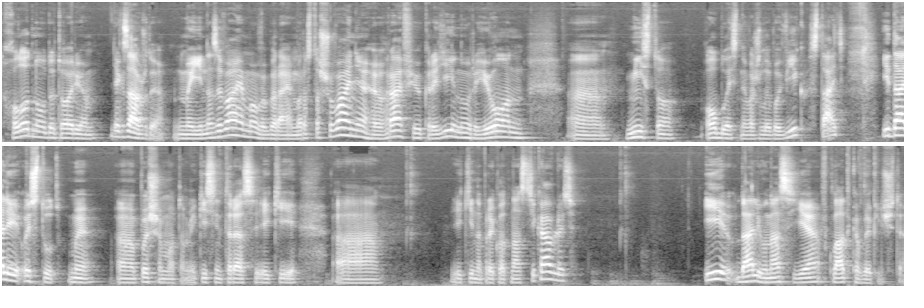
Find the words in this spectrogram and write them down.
холодну аудиторію. Як завжди, ми її називаємо, вибираємо розташування, географію, країну, регіон, е, місто, область, неважливо, вік, стать. І далі, ось тут ми е, пишемо там якісь інтереси, які, е, які, наприклад, нас цікавлять. І далі у нас є вкладка Виключити.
